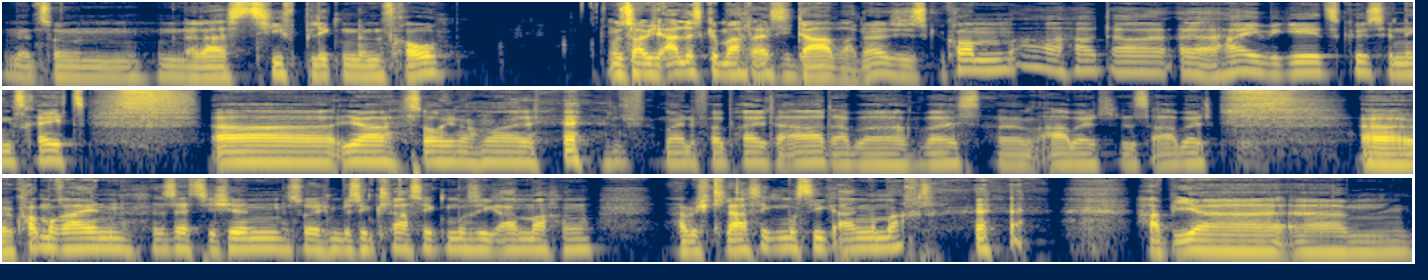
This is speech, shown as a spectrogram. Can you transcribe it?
mit so einer lasziv blickenden Frau. Und das habe ich alles gemacht, als sie da war. Ne? Sie ist gekommen, ah, da, äh, hi, wie geht's? Küsschen links, rechts. Äh, ja, sorry nochmal für meine verpeilte Art, aber weiß, äh, Arbeit ist Arbeit. Äh, komm rein, setz dich hin, soll ich ein bisschen Klassikmusik anmachen? Habe ich Klassikmusik angemacht, hab ihr ähm,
